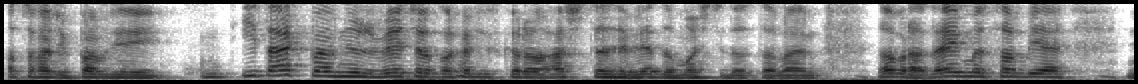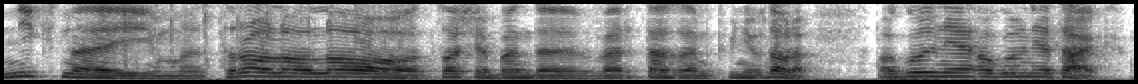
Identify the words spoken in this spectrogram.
o, co chodzi pewnie i, i tak pewnie już wiecie o co chodzi, skoro aż tyle wiadomości dostawałem. Dobra, dajmy sobie nickname, trololo, co się będę wertezem kminił. Dobra, ogólnie, ogólnie tak.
